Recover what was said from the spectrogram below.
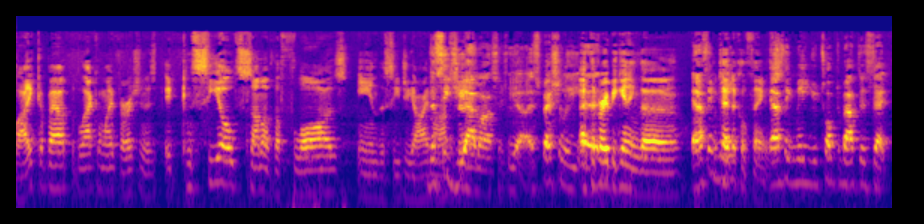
like about the black and white version is it concealed some of the flaws in the CGI. the monsters. CGI monsters, yeah, especially At the uh, very beginning, the, And I think the me- tentacle things. and I think me, you talked about this that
